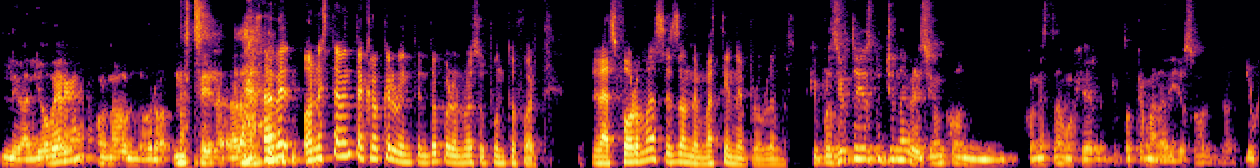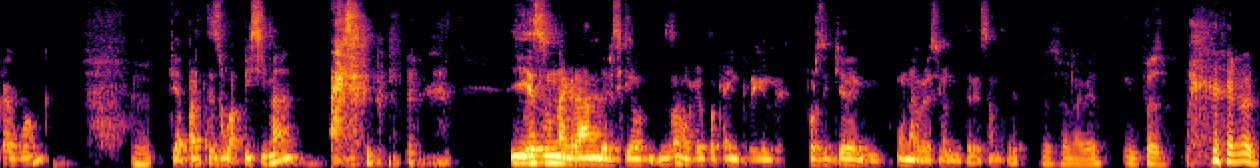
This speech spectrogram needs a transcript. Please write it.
¿Le valió verga o no lo logró? No sé, la verdad. ¿Sabe? Honestamente, creo que lo intentó, pero no es su punto fuerte. Las formas es donde más tiene problemas. Que por cierto, yo escuché una versión con, con esta mujer que toca maravilloso, Yuha Wong, que aparte es guapísima. y es una gran versión. Esa mujer toca increíble. Por si quieren una versión interesante. Suena bien. Pues bueno,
